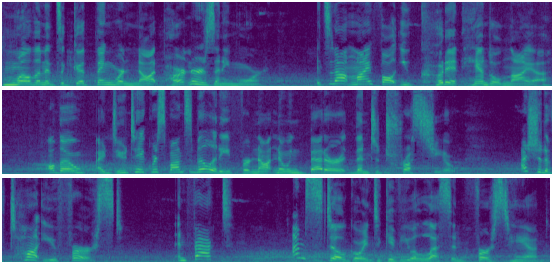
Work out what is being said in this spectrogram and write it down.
Well, then it's a good thing we're not partners anymore. It's not my fault you couldn't handle Nia. Although, I do take responsibility for not knowing better than to trust you. I should have taught you first. In fact, I'm still going to give you a lesson firsthand.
